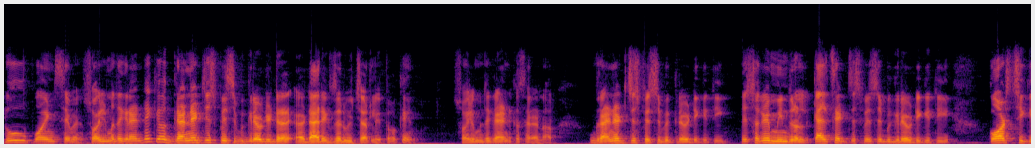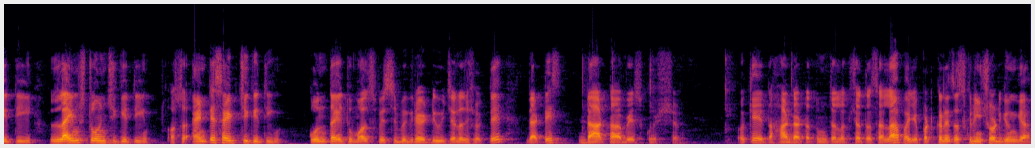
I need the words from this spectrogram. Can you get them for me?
टू पॉईंट सेवन सॉइलमध्ये ग्रॅनेट आहे किंवा ग्रॅनेटची स्पेसिफिक ग्रॅव्हिटी डायरेक्ट जर विचारली तर ओके? सॉईलमध्ये ग्रॅनेट कसं राहणार? ग्रॅनेटची स्पेसिफिक ग्रॅव्हिटी किती? हे सगळे मिनरल कॅल्साइटची स्पेसिफिक ग्रॅव्हिटी किती? कॉड्सची किती? लाईमस्टोनची किती? असं अँटीसाइडची किती? कोणताही तुम्हाला स्पेसिफिक ग्रॅव्हिटी विचारलं जाऊ शकते. That is database question okay? तर हा डाटा तुमच्या लक्षात असायला पाहिजे. पटकन याचा स्क्रीनशॉट घेऊन घ्या.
